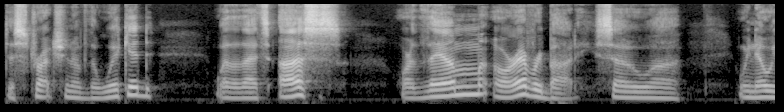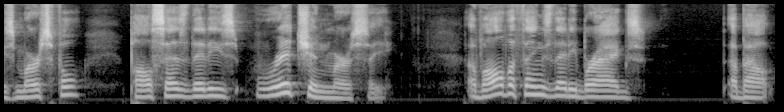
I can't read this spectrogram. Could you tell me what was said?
destruction of the wicked, whether that's us or them or everybody. So uh, we know He's merciful. Paul says that He's rich in mercy. Of all the things that He brags about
